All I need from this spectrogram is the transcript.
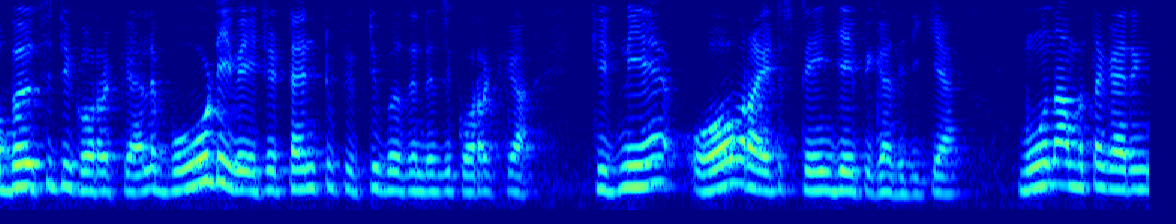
ഒബേസിറ്റി കുറയ്ക്കുക അല്ലെ body weight ten to fifty percentage കുറയ്ക്കുക കിഡ്നിയെ ഓവറായിട്ട് സ്ട്രെയിൻ ചെയ്യിപ്പിക്കാതിരിക്കുക. മൂന്നാമത്തെ കാര്യം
